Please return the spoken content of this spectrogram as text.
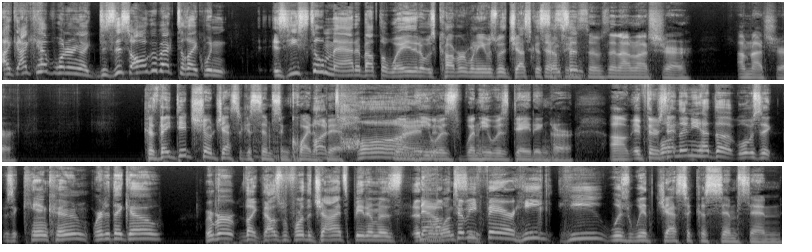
I, I kept wondering, like, does this all go back to like when? Is he still mad about the way that it was covered when he was with Jessica, Jessica Simpson? Simpson. I'm not sure. I'm not sure because they did show Jessica Simpson quite a, A bit ton. when he was when he was dating her. Um, if there's Well, a- and then you had the what was it? Was it Cancun? Where did they go? Remember, like that was before the Giants beat him as, now to be fair, he he was with Jessica Simpson.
